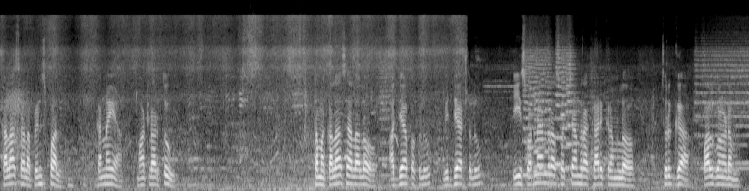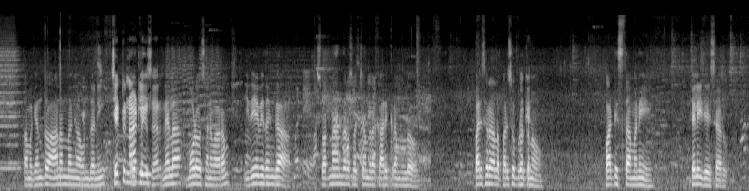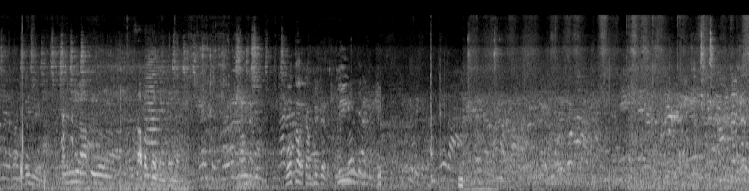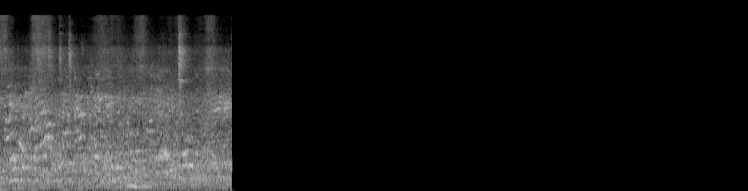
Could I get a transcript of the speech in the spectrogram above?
కళాశాల ప్రిన్సిపాల్ కన్నయ్య మాట్లాడుతూ తమ కళాశాలలో అధ్యాపకులు విద్యార్థులు ఈ స్వర్ణాంధ్ర స్వచ్ఛాంధ్ర కార్యక్రమంలో చురుగ్గా పాల్గొనడం తమకెంతో ఆనందంగా ఉందని చెట్టు నాట్లేదు ప్రతి సార్. నెల మూడవ శనివారం ఇదే విధంగా స్వర్ణాంధ్ర స్వచ్ఛాంధ్ర కార్యక్రమంలో పరిసరాల పరిశుభ్రతను పాటిస్తామని తెలియజేశారు. both are completed clean and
